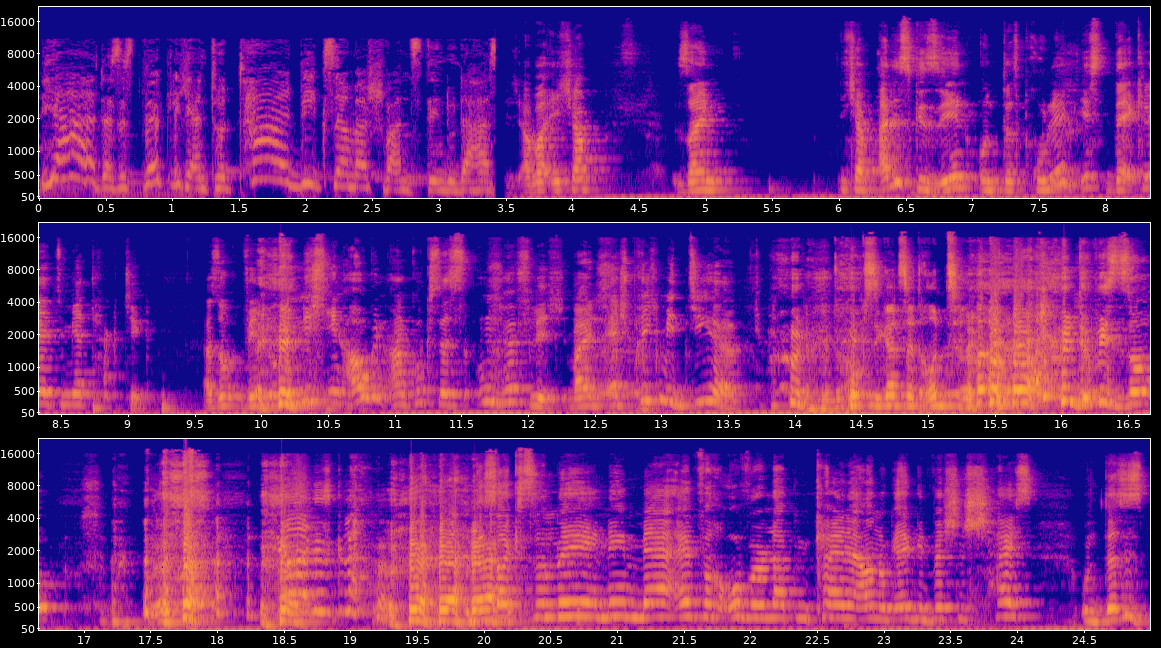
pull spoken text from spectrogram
Ja, das ist wirklich ein total biegsamer Schwanz, den du da hast. Aber ich habe sein, ich habe alles gesehen und das Problem ist, der erklärte mir Taktik. Also wenn du ihn nicht in Augen anguckst, das ist unhöflich, weil er spricht mit dir Du guckst die ganze Zeit runter. und du bist so. ja, alles klar. Und du sagst so, nee, nee, mehr einfach overlappen, keine Ahnung, irgendwelchen Scheiß. Und das ist.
